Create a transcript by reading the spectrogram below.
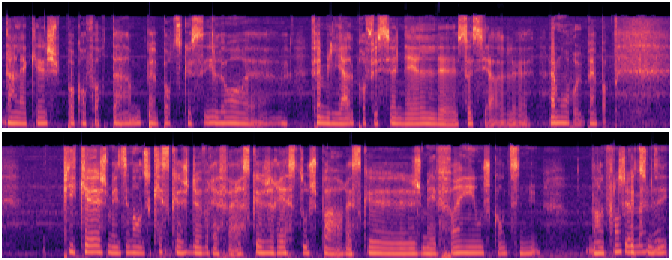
dans laquelle je suis pas confortable, peu importe ce que c'est, là, euh, familial, professionnel, euh, social, euh, amoureux, peu importe. Puis que je me dis, mon Dieu, qu'est-ce que je devrais faire? Est-ce que je reste ou je pars? Est-ce que je mets fin ou je continue? Dans le fond, ce que tu me dis.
